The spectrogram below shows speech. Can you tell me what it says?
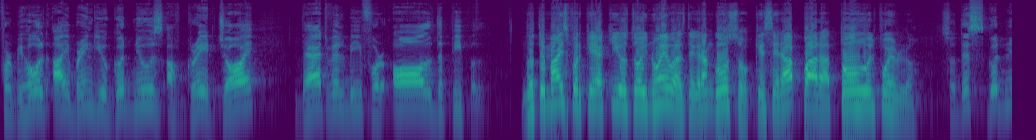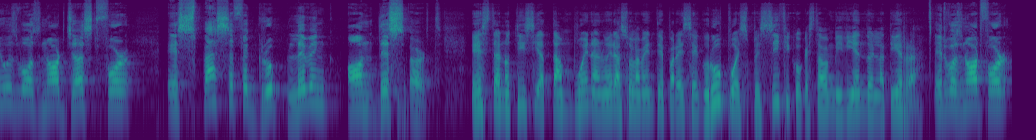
for behold I bring you good news of great joy that will be for all the people. no temáis porque aquí os doy nuevas de gran gozo, que será para todo el pueblo. So this good news was not just for a specific group living on this earth. Esta noticia tan buena no era solamente para ese grupo específico que estaban viviendo en la tierra. It was not for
